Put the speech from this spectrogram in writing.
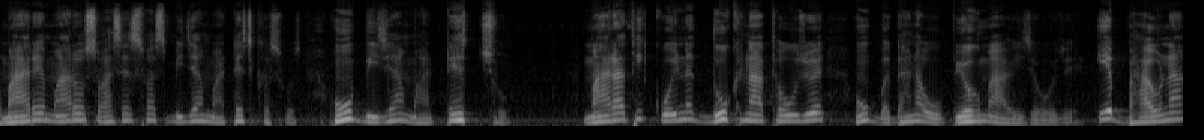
મારે મારો શ્વાસે શ્વાસ બીજા માટે જ ઘસવું છે. હું બીજા માટે જ છું. મારાથી કોઈને દુઃખ ના થવું જોઈએ. હું બધાના ઉપયોગમાં આવી જવું જોઈએ. એ ભાવના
